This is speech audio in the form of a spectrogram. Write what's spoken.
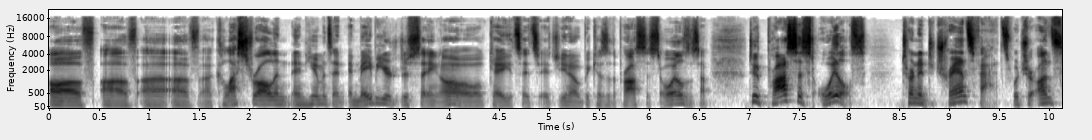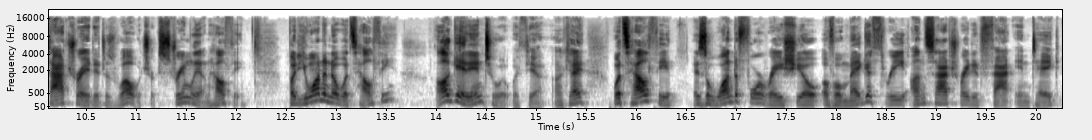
of of uh, of uh, cholesterol in, in humans, and, and, maybe you're just saying, oh, okay, it's, it's it's you know because of the processed oils and stuff, dude. Processed oils turn into trans fats, which are unsaturated as well, which are extremely unhealthy. But you want to know what's healthy? I'll get into it with you, okay? What's healthy is a 1 to 4 ratio of omega 3 unsaturated fat intake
